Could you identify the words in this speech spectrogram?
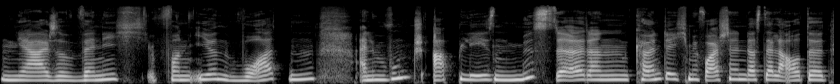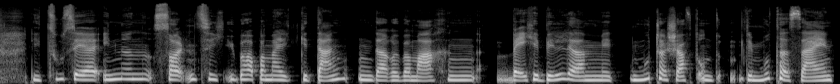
Ja, also wenn ich von Ihren Worten einen Wunsch ablesen müsste, dann könnte ich mir vorstellen, dass der lautet, die ZuseherInnen sollten sich überhaupt einmal Gedanken darüber machen, welche Bilder mit Mutterschaft und dem Muttersein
